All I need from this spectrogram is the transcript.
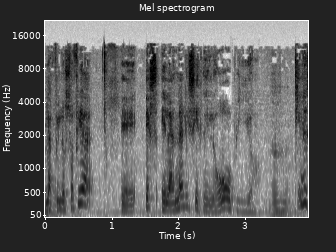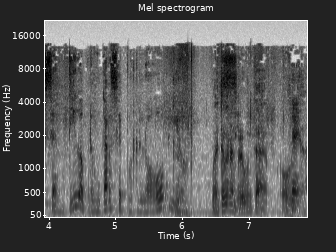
La filosofía eh, es el análisis de lo obvio. ¿Tiene sentido preguntarse por lo obvio? Bueno, tengo una pregunta obvia.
